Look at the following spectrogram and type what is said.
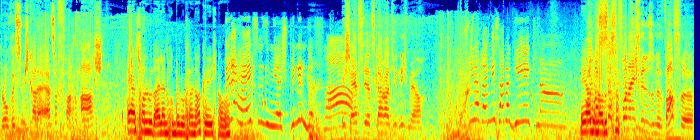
Bro, willst du mich gerade ernsthaft verarschen? Er ist von Loot Island runtergefallen. Okay, ich komme. Bitte helfen Sie mir, ich bin in Gefahr. Ich helfe dir jetzt garantiert nicht mehr. Bei mir ist aber Gegner. Ja, Bro, genau, was ist das das da vorne eigentlich für so eine Waffe?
